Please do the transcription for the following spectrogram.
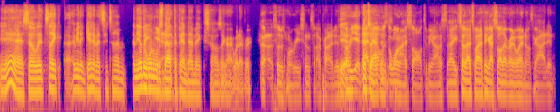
Yeah. So it's like, I mean, I get it at the same time. And the other one was yeah. about the pandemic. So I was like, all right, whatever. uh, so it was more recent. So I probably didn't. Yeah, oh, yeah. That, that's all right, that was the one I saw, to be honest. Like, so that's why I think I saw that right away. And I was like, oh, I didn't,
